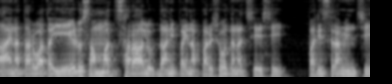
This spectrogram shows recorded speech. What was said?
ఆయన తర్వాత ఏడు సంవత్సరాలు దానిపైన పరిశోధన చేసి పరిశ్రమించి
